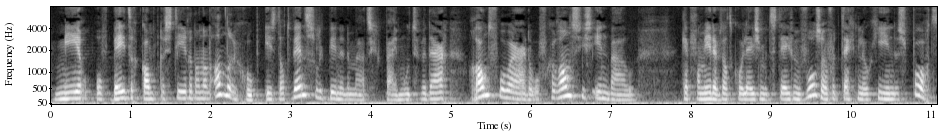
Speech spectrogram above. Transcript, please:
meer of beter kan presteren dan een andere groep? Is dat wenselijk binnen de maatschappij? Moeten we daar randvoorwaarden of garanties inbouwen? Ik heb vanmiddag dat college met Steven Vos over technologie in de sport.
